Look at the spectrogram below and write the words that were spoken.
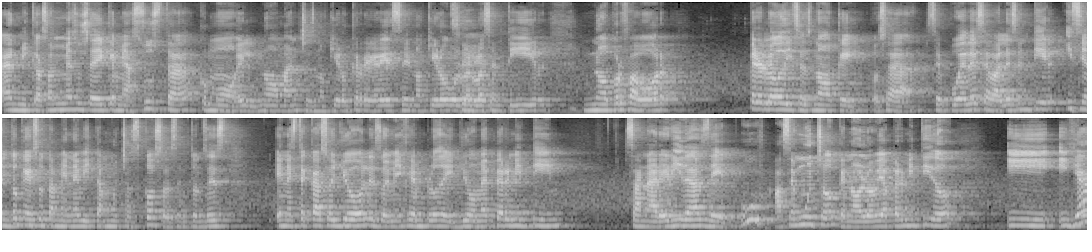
en mi caso a mí me sucede que me asusta como el, no manches, no quiero que regrese, no quiero volverlo Sí. a sentir, no, por favor. Pero luego dices, no, ok, o sea, se puede, se vale sentir y siento que eso también evita muchas cosas. Entonces, en este caso yo les doy mi ejemplo de yo me permití sanar heridas de, uh, hace mucho que no lo había permitido y, y ya,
